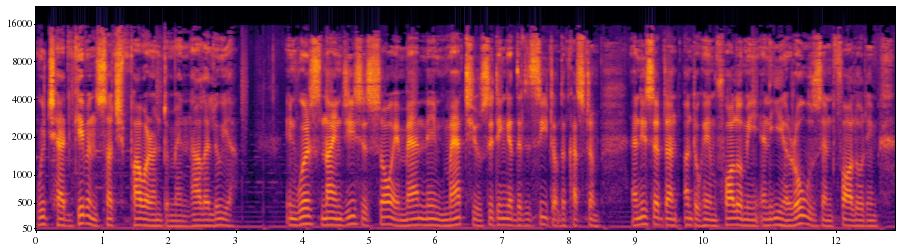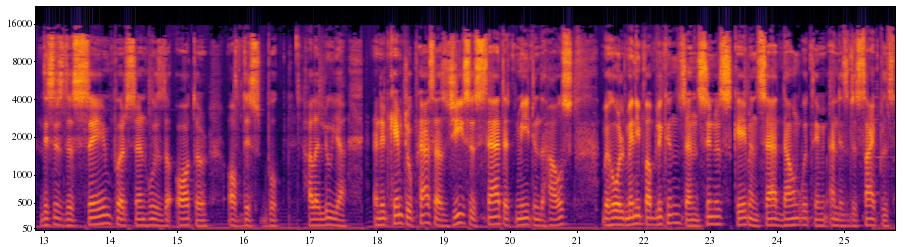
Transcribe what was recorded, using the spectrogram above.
which had given such power unto men. Hallelujah. In verse 9, Jesus saw a man named Matthew sitting at the receipt of the custom. And he said unto him, Follow me. And he arose and followed him. This is the same person who is the author of this book. Hallelujah. And it came to pass as Jesus sat at meat in the house, behold, many publicans and sinners came and sat down with him and his disciples.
